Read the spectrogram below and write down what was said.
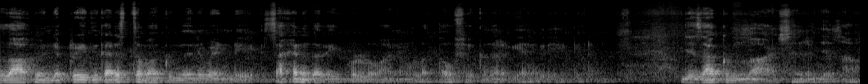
അള്ളാഹുവിന്റെ പ്രീതി കരസ്ഥമാക്കുന്നതിന് വേണ്ടി സഹനത കൈക്കൊള്ളുവാനുമുള്ള തൗഫീക്ക് നൽകി അനുഗ്രഹിക്കട്ടെ. ജസാക്കും ജസാ.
